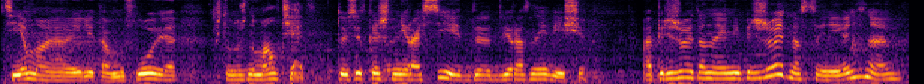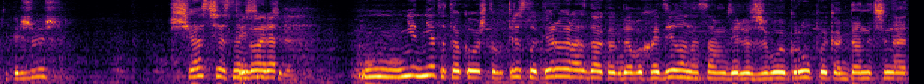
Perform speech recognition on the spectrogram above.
тема или там условия, что нужно молчать. То есть это, конечно, не Россия, это две разные вещи. А переживает она или не переживает на сцене, я не знаю. Ты переживаешь? Сейчас, честно Трясет говоря, тебя? Нет, нету такого, чтобы трясло. Первый раз, да, когда выходила, на самом деле, с живой группой, когда начинает.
